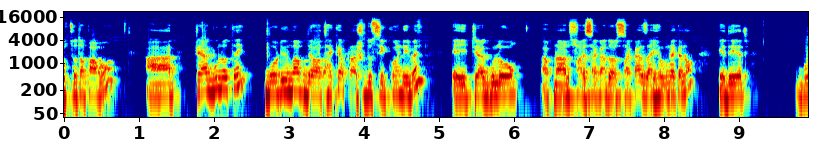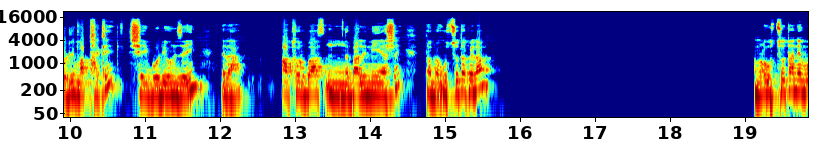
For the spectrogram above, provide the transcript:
উচ্চতা পাবো। আর ট্র্যাকগুলোতে বডির মাপ দেওয়া থাকে, আপনারা শুধু চেক করে নেবেন। এই ট্র্যাকগুলো আপনার ছয় চাকা, দশ চাকা, যাই হোক না কেন, এদের বডির মাপ থাকে, সেই বডি অনুযায়ী এরা পাথর বা বালি নিয়ে আসে। তো আমরা উচ্চতা পেলাম। আমরা উচ্চতা নেব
